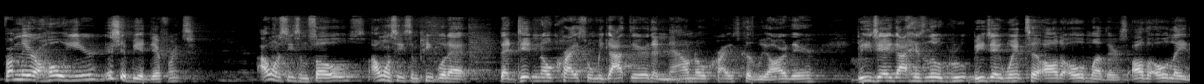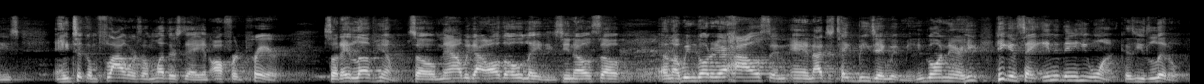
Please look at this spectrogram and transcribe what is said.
If I'm there a whole year, it should be a difference. I want to see some souls. I want to see some people that, that didn't know Christ when we got there that now know Christ because we are there. BJ got his little group. BJ went to all the old mothers, all the old ladies, and he took them flowers on Mother's Day and offered prayer. So they love him. So now we got all the old ladies, you know. So and, uh, we can go to their house, and, and I just take BJ with me. He go in there. He he can say anything he wants because he's little,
